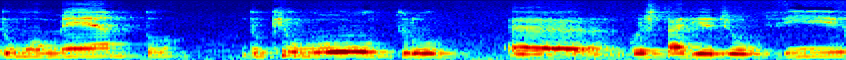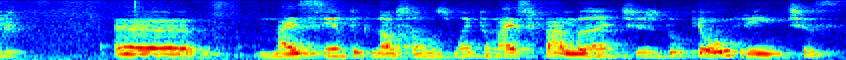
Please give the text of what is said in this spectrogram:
do momento, do que o outro é, gostaria de ouvir, é, mas sinto que nós somos muito mais falantes do que ouvintes.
